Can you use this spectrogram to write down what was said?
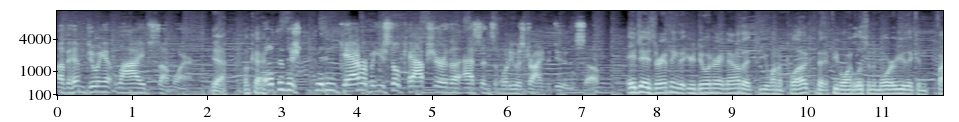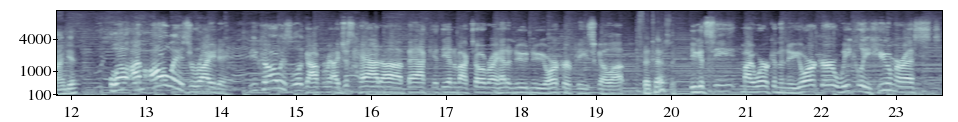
of him doing it live somewhere. Yeah. Okay. In the shitty camera, but you still capture the essence of what he was trying to do. So. AJ, is there anything that you're doing right now that you want to plug? That if people want to listen to more of you, they can find you? Well, I'm always writing. You can always look out for me. I just had uh, back at the end of October, I had a new New Yorker piece go up. Fantastic. You can see my work in the New Yorker. Weekly Humorist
